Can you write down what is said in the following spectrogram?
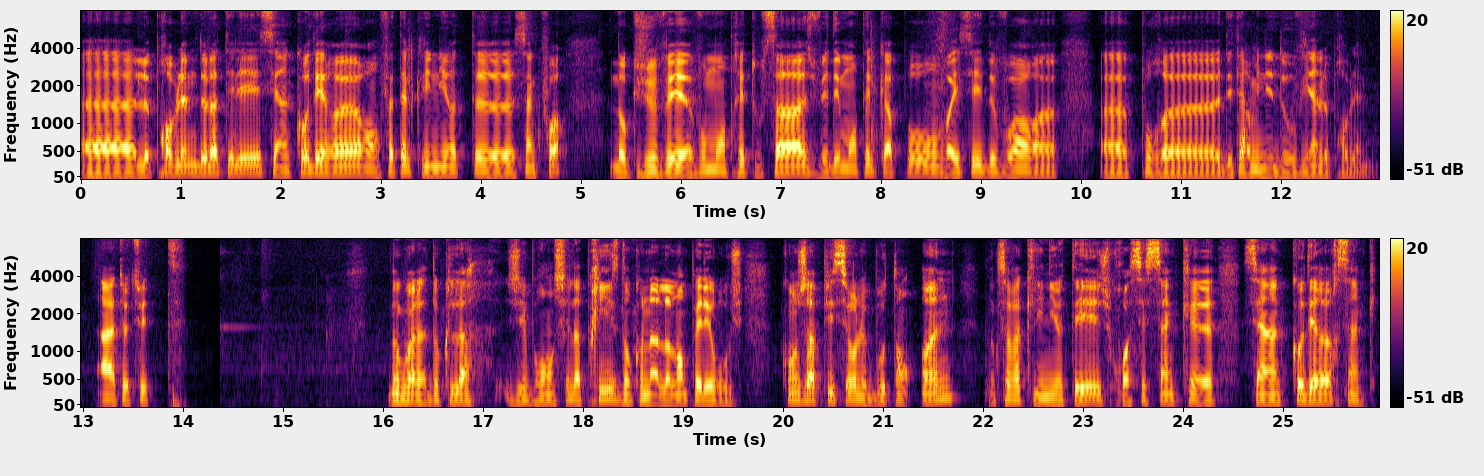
Euh, le problème de la télé, c'est un code erreur. En fait, elle clignote euh, 5 fois. Donc je vais vous montrer tout ça. Je vais démonter le capot. On va essayer de voir euh, euh, pour euh, déterminer d'où vient le problème. À tout de suite. Donc voilà, donc là, j'ai branché la prise, donc on a la lampe, elle est rouge. Quand j'appuie sur le bouton on, donc ça va clignoter, je crois c'est 5, euh, c'est un code erreur 5.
